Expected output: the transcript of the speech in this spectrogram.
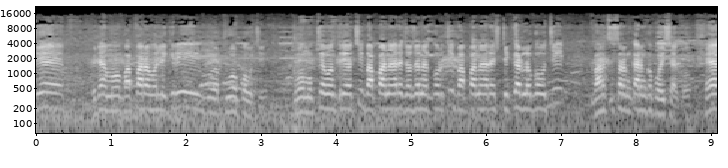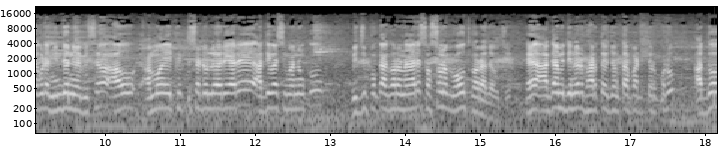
ସିଏ ଏଇଟା ମୋ ବାପାର ବୋଲିକିରି ପୁଅ କହୁଛି। ମୋ ମୁଖ୍ୟମନ୍ତ୍ରୀ ଅଛି ବାପା ନାଁରେ ଯୋଜନା କରୁଛି ବାପା ନାଁରେ ଷ୍ଟିକର ଲଗାଉଛି ଭାରତ ସରକାରଙ୍କ ପଇସାକୁ। ଏହା ଗୋଟେ ନିନ୍ଦନୀୟ ବିଷୟ। ଆଉ ଆମ ଏଇ ଫିଫ୍ଟି ସେଡ୍ୟୁଲ ଏରିଆରେ ଆଦିବାସୀମାନଙ୍କୁ ବିଜୁ ପକ୍କା ଘର ନାଁରେ ଶୋଷଣ ବହୁତ କରାଯାଉଛି। ଏହା ଆଗାମୀ ଦିନରେ ଭାରତୀୟ ଜନତା ପାର୍ଟି ତରଫରୁ ଆଦୌ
